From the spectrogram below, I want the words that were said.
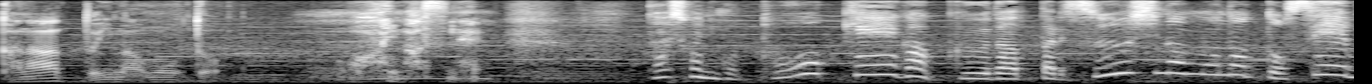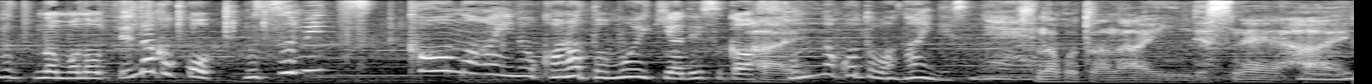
かなと今思うと思いますね。確かにこう統計学だったり数字のものと生物のものってなんかこう結びつかないのかなと思いきやですが、はい、そんなことはないんですね。そんなことはないんですね。はい。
